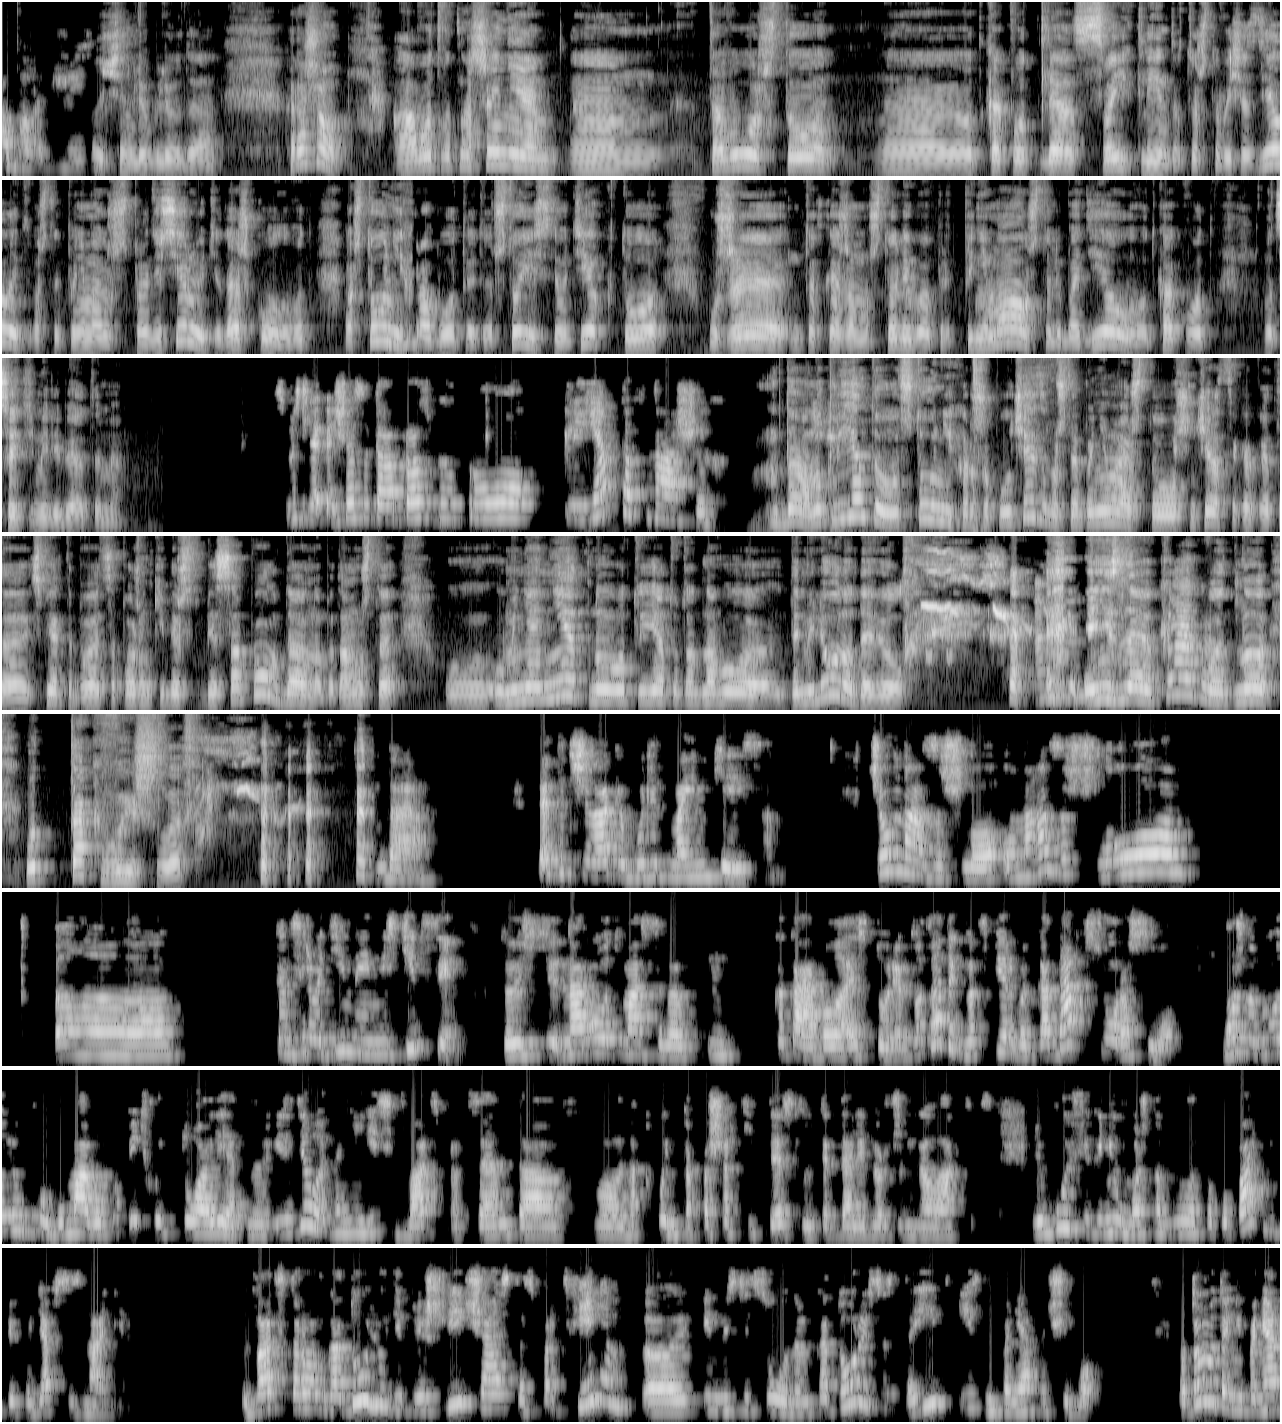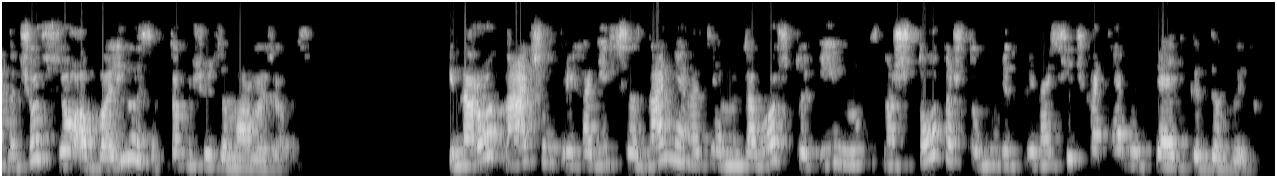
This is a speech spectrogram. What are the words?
очень люблю, да. Хорошо. А вот в отношении э, того, что э, вот как вот для своих клиентов, то, что вы сейчас делаете, потому что, я понимаю, что продюсируете, да, школу, вот, а что у них работает? Вот что есть у тех, кто уже, ну, так скажем, что-либо предпринимал, что-либо делал, вот как вот, вот с этими ребятами? В смысле, сейчас это вопрос был про клиентов наших. Да, но клиенты, что у них хорошо получается, потому что я понимаю, что очень часто, как это, эксперты бывают сапожники без, без сапог, да, но потому что у, у меня нет, ну вот я тут одного до миллиона довел, я не знаю как, вот, но вот так вышло. Да, этот человек и будет моим кейсом. Что у нас зашло? У нас зашло э, консервативные инвестиции, то есть народ массово, какая была история? В 20-21 годах все росло. Можно было любую бумагу купить, хоть туалетную, и сделать на ней 10-20% на какой-нибудь там пошортить Теслу и так далее, Virgin Galactic. Любую фигню можно было покупать, не приходя в сознание. В 2022 году люди пришли часто с портфелем э, инвестиционным, который состоит из непонятно чего. Потом это непонятно что, все обвалилось, а потом еще и заморозилось. И народ начал приходить в сознание на тему того, что им нужно что-то, что будет приносить хотя бы 5 годовых.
